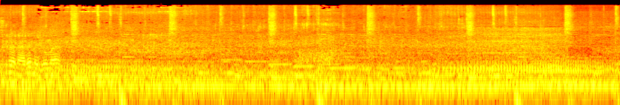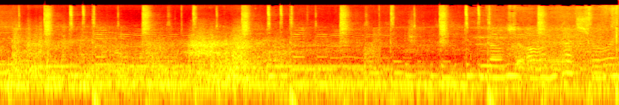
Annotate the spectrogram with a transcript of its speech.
실어 나르는구만. i'm not sure.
